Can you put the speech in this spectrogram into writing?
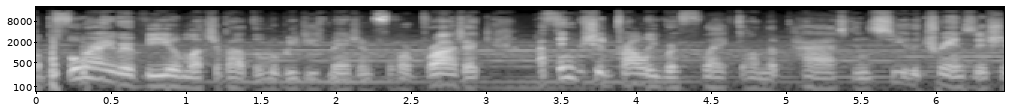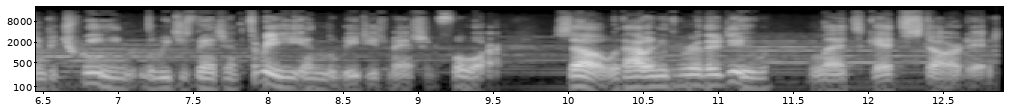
But before I reveal much about the Luigi's Mansion 4 project, I think we should probably reflect on the past and see the transition between Luigi's Mansion 3 and Luigi's Mansion 4. So, without any further ado, let's get started.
